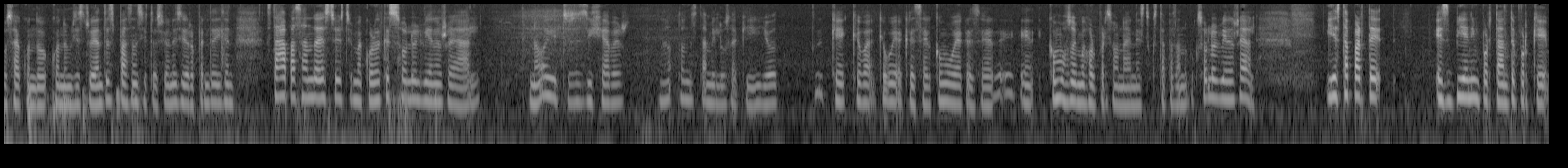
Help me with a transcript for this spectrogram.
o sea, cuando, cuando mis estudiantes pasan situaciones y de repente dicen, estaba pasando esto y esto, y me acuerdo que solo el bien es real, ¿no? Y entonces dije, a ver, ¿no? ¿dónde está mi luz aquí? Yo, ¿qué, qué, voy a crecer? ¿Cómo voy a crecer? Eh, ¿Cómo soy mejor persona en esto que está pasando? Porque solo el bien es real. Y esta parte es bien importante porque,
